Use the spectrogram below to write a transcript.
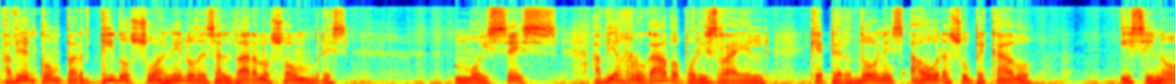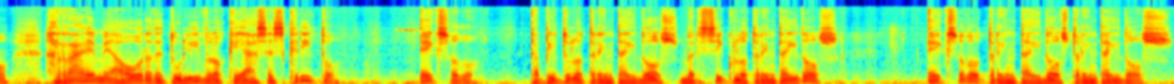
habían compartido su anhelo de salvar a los hombres. Moisés había rogado por Israel que perdones ahora su pecado, y si no, ráeme ahora de tu libro que has escrito. Éxodo capítulo 32, versículo 32. Éxodo 32, 32.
